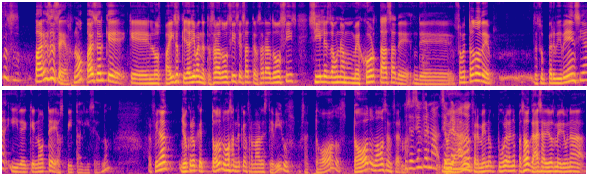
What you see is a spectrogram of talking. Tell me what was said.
Pues parece ser, ¿no? Parece ser que, que, en los países que ya llevan la tercera dosis, esa tercera dosis sí les da una mejor tasa de, de sobre todo de, de supervivencia y de que no te hospitalices, ¿no? Al final, yo creo que todos vamos a tener que enfermar de este virus. O sea, todos, todos vamos a enfermar. ¿Usted se enferma? yo ya me enfermé en octubre del año pasado. Gracias a Dios me dio una,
